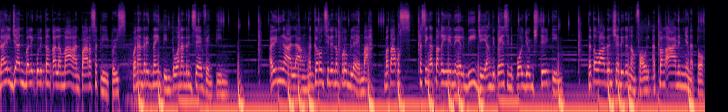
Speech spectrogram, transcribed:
Dahil dyan, balik ulit ang kalamangan para sa Clippers, 119 to 117. Ayun nga lang, nagkaroon sila ng problema matapos kasing atakihin ni LBJ ang depensa ni Paul George 13, natawagan siya dito ng foul at pang-anim niya na to.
